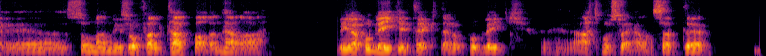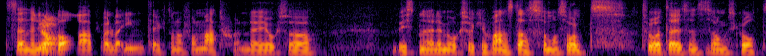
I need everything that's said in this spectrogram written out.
Eh, som man i så fall tappar den här eh, lilla publikintäkten och publikatmosfären. Så att, eh, Sen är det ja. inte bara själva intäkterna från matchen. Det är ju också Visst, nu är det också Kristianstad som har sålt 2000 säsongskort.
